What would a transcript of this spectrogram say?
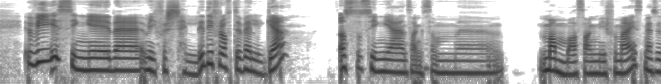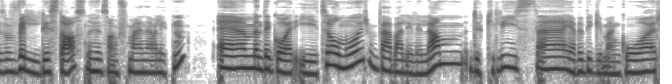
Vi synger eh, mye forskjellig. De får ofte velge. Og så synger jeg en sang som uh, mamma sang mye for meg, som jeg syntes var veldig stas når hun sang for meg da jeg var liten. Eh, men det går i Trollmor, Bæ bæ lille lam, Dukke Lise, Jeg vil bygge meg en gård,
